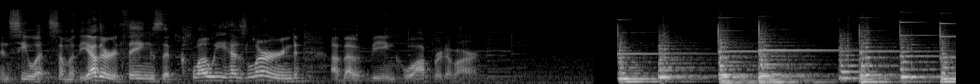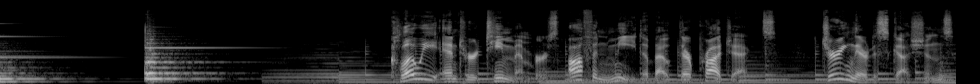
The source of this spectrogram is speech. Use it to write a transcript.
and see what some of the other things that Chloe has learned about being cooperative are. Chloe and her team members often meet about their projects. During their discussions,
